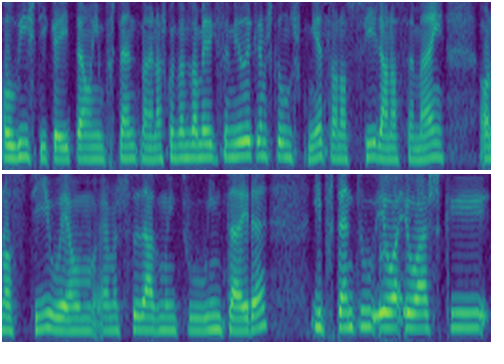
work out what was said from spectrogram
holística e tão importante, não é? Nós, quando vamos ao médico de família, queremos que ele nos conheça, ao nosso filho, à nossa mãe, ao nosso tio, é uma, é uma especialidade sociedade muito inteira e, portanto, eu, eu acho que,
